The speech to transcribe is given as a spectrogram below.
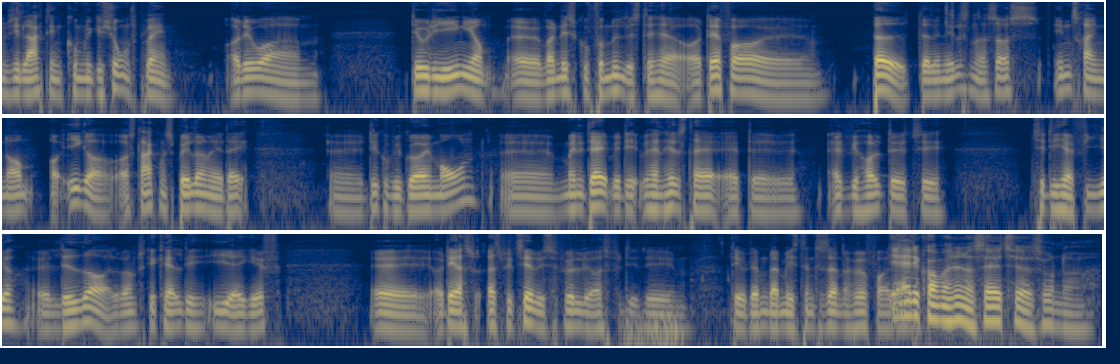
man sige, lagt en kommunikationsplan, og det var, øh, det var de enige om, øh, hvordan det skulle formidles det her, og derfor øh, bad David Nielsen os også indtrængende om, og ikke at, at snakke med spillerne i dag. Øh, det kunne vi gøre i morgen, øh, men i dag vil, det, vil han helst have, at, øh, at vi holdt det til, til de her fire øh, ledere, eller hvad man skal kalde det, i AGF. Øh, og det res- respekterer vi selvfølgelig også, fordi det, det er jo dem, der er mest interessant at høre fra. Ja, det kom han hen og sagde til os under,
